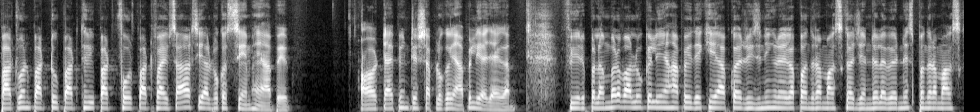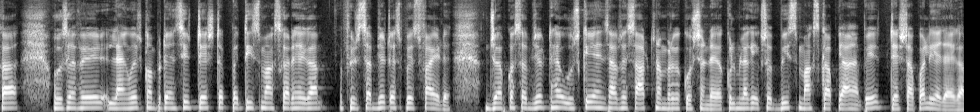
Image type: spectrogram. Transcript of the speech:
Part one part two part three part four part five सारा चीज़ आप लोग का सेम है यहाँ पे। और टाइपिंग टेस्ट आप लोग का यहाँ पे लिया जाएगा। फिर प्लम्बर वालों के लिए यहाँ पे देखिए आपका रीजनिंग रहेगा पंद्रह मार्क्स का जनरल अवेयरनेस पंद्रह मार्क्स का, उसका फिर लैंग्वेज कॉम्पिटेंसी टेस्ट तीस मार्क्स का रहेगा, फिर सब्जेक्ट स्पेसिफाइड जो आपका सब्जेक्ट है उसके हिसाब से साठ नंबर का क्वेश्चन रहेगा। कुल मिला एक सौ बीस मार्क्स का आपका यहाँ पे टेस्ट आपका लिया जाएगा।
